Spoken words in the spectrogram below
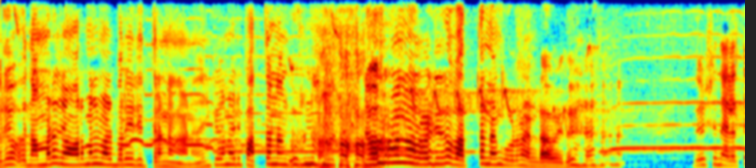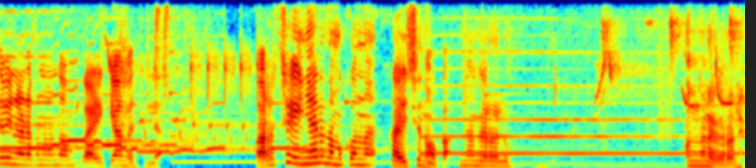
ഒരു നമ്മുടെ നോർമൽ മൾബറി ഒരു ഇത്രണ്ണം കാണും. എനിക്ക് തോന്നുന്നു ഒരു പത്തെണ്ണം കൂടുന്നു നോർമൽ മൾബറി പത്തെണ്ണം കൂടുന്നുണ്ടാവും ഇത്. ഇത് പക്ഷെ നിലത്ത് വീണ് കിടക്കണോണ്ട് നമുക്ക് കഴിക്കാൻ പറ്റില്ല. പറിച്ചു കഴിഞ്ഞാൽ നമുക്കൊന്ന് കഴിച്ചു നോക്കാം. ഞാൻ കയറാലോ അങ്ങനെ കയറാലേ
